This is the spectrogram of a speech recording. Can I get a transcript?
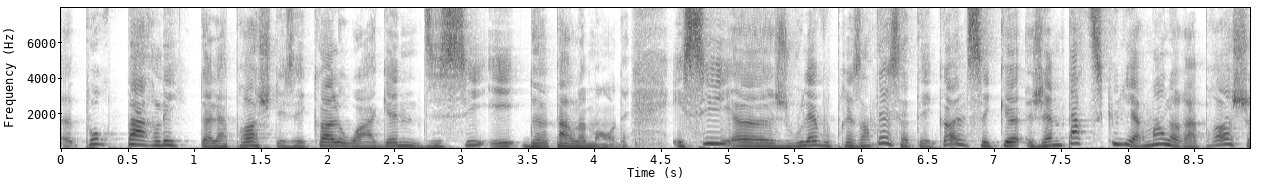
euh, pour parler de l'approche des écoles Wagon d'ici et de par le monde. Et si euh, je voulais vous présenter cette école, c'est que j'aime particulièrement leur approche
